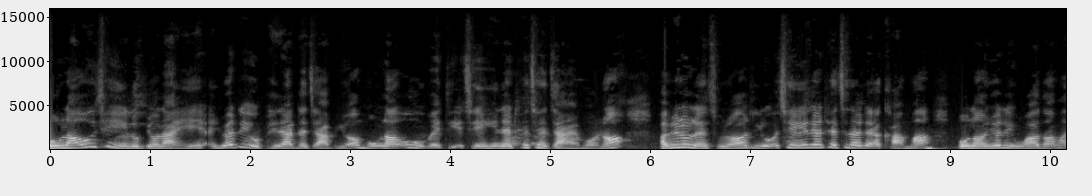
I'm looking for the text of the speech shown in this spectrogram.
မုံလာဦးချင်းရင်လို့ပြောလိုက်ရင်အရွက်တွေကိုဖေးထားတတ်ကြပြီးတော့မုံလာဦးကိုပဲဒီအချင်းဟင်းနဲ့ထည့်ချက်ကြရပေါ့နော်။ဘာဖြစ်လို့လဲဆိုတော့ဒီလိုအချင်းဟင်းနဲ့ထည့်ချက်လိုက်တဲ့အခါမှာမုံလာရွက်တွေဝါသွားမှ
